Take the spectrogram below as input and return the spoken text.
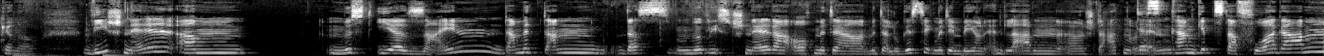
Genau. Wie schnell ähm, müsst ihr sein, damit dann das möglichst schnell da auch mit der, mit der Logistik, mit dem B- und Entladen äh, starten oder das, enden kann? Gibt es da Vorgaben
